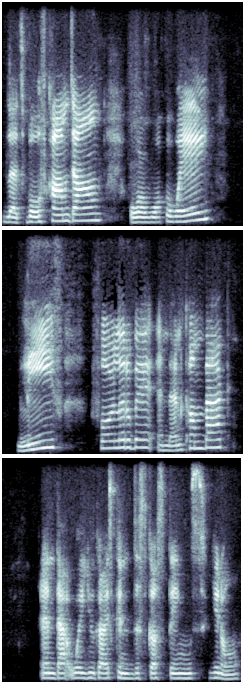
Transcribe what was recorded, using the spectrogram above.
Let's both calm down or walk away leave for a little bit and then come back. And that way you guys can discuss things you know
